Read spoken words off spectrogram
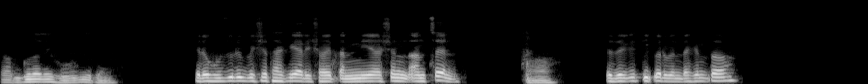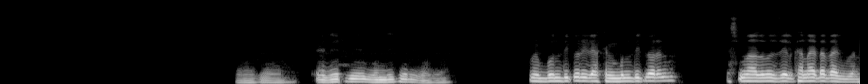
সবগুলো দিয়ে হুবিরেন এরা হুজুরি বেশি থাকে আর এই শয়তান নিয়ে আসেন আনছেন। এদেরকে কি করবেন দেখেন তো? এদেরকে বন্দি করে দেবে আপনি বন্দি করে রাখেন বন্দি করেন। ইসমে আজমের জেলখানাটা রাখবেন।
